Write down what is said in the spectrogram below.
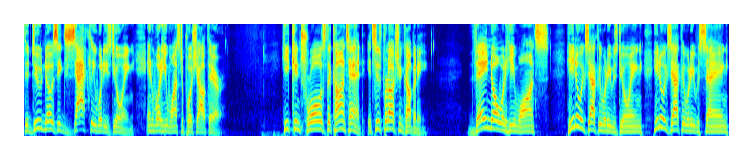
The dude knows exactly what he's doing and what he wants to push out there. He controls the content, it's his production company. They know what he wants. He knew exactly what he was doing. He knew exactly what he was saying.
